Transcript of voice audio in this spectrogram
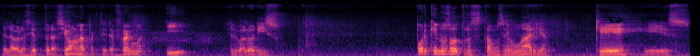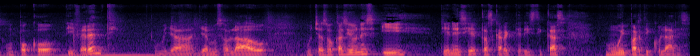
de la velocidad de obturación, la apertura de diafragma y el valor ISO. Porque nosotros estamos en un área que es un poco diferente, como ya, ya hemos hablado muchas ocasiones, y tiene ciertas características muy particulares.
